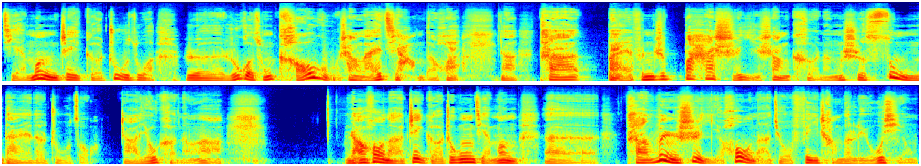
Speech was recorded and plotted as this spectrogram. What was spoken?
解梦这个著作，呃，如果从考古上来讲的话啊，他。百分之八十以上可能是宋代的著作啊，有可能啊。然后呢，这个周公解梦，呃，它问世以后呢，就非常的流行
